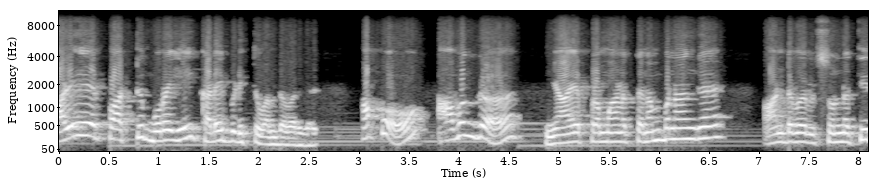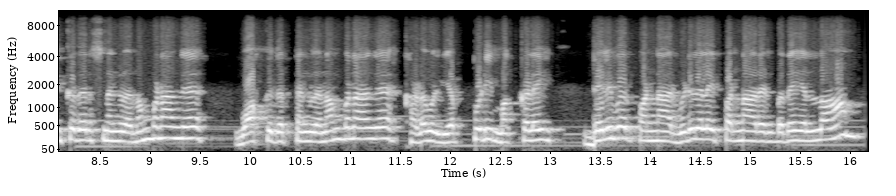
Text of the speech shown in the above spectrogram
பழைய ஏற்பாட்டு முறையை கடைபிடித்து வந்தவர்கள். அப்போ அவங்க நியாயப்பிரமாணத்தை நம்பினாங்க. ஆண்டவர் சொன்ன தீர்க்க தரிசனங்களை நம்பினாங்க. வாக்கு தத்தங்களை நம்பினாங்க. கடவுள் எப்படி மக்களை டெலிவர் பண்ணார் விடுதலை பண்ணார் என்பதை எல்லாம்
